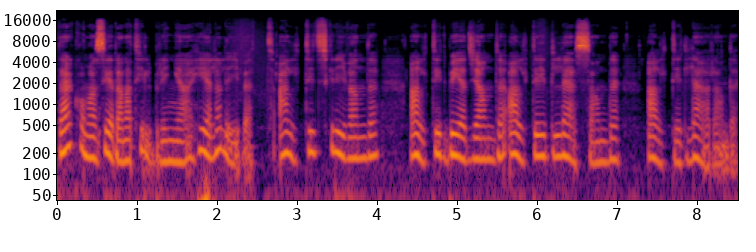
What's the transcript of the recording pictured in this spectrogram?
Där kom han sedan att tillbringa hela livet, alltid skrivande, alltid bedjande, alltid läsande, alltid lärande,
